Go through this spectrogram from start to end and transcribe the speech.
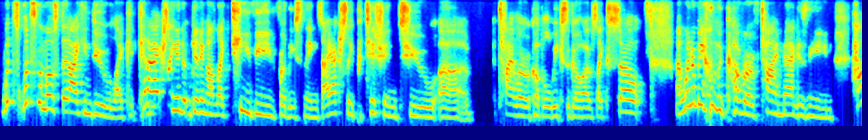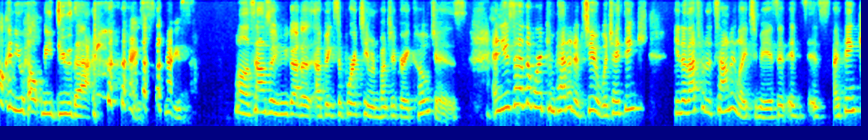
what's what's the most that I can do? Like, can I actually end up getting on like TV for these things? I actually petitioned to uh, Tyler a couple of weeks ago. I was like, so I want to be on the cover of Time magazine. How can you help me do that? nice, nice. Well, it sounds like you've got a, a, big support team and a bunch of great coaches. And you said the word competitive too, which I think you know that's what it's sounding like to me is it, it's, it's i think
